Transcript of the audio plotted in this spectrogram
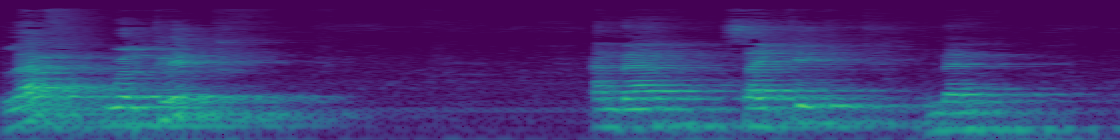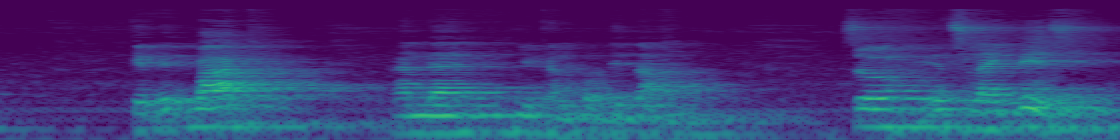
Left will clip and then side kick and then keep it back and then you can put it down. So it's like this.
